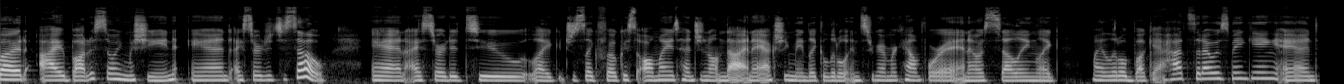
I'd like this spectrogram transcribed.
But I bought a sewing machine and I started to sew and I started to like just like focus all my attention on that and I actually made like a little Instagram account for it and I was selling like my little bucket hats that I was making. And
